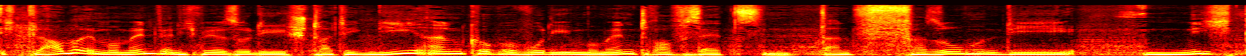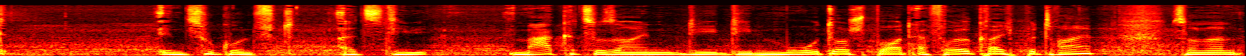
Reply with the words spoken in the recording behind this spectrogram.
Ich glaube im Moment, wenn ich mir so die Strategie angucke, wo die im Moment drauf setzen, dann versuchen die nicht in Zukunft als die Marke zu sein, die die Motorsport erfolgreich betreibt, sondern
